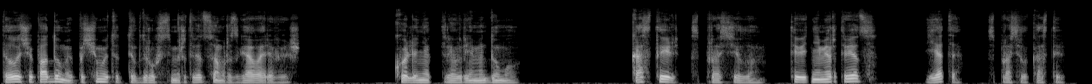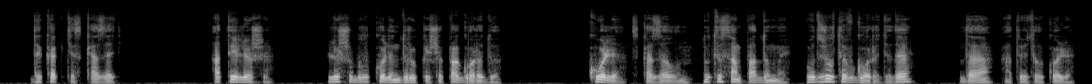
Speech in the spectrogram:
«Ты лучше подумай, почему это ты вдруг с мертвецом разговариваешь?» Коля некоторое время думал. «Костыль», — спросил он, — «ты ведь не мертвец?» «Я-то?» — спросил Костыль. «Да как тебе сказать?» «А ты, Лёша?» Лёша был Колин друг еще по городу. «Коля», — сказал он, — «ну ты сам подумай. Вот жил ты в городе, да?» «Да», — ответил Коля.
